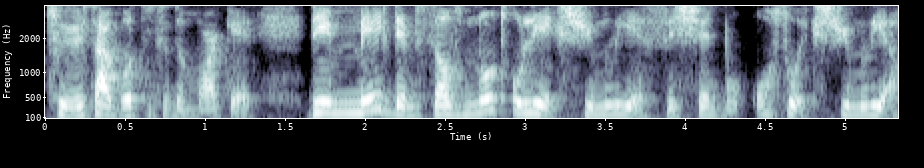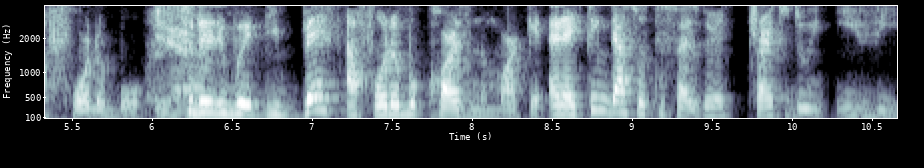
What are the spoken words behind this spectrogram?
Toyota got into the market, they made themselves not only extremely efficient, but also extremely affordable. Yeah. So they were the best affordable cars in the market. And I think that's what Tesla is going to try to do in EV.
